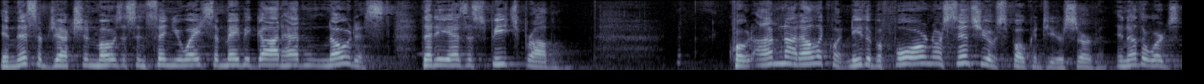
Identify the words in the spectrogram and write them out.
In this objection, Moses insinuates that maybe God hadn't noticed that he has a speech problem. Quote, I'm not eloquent, neither before nor since you have spoken to your servant. In other words,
